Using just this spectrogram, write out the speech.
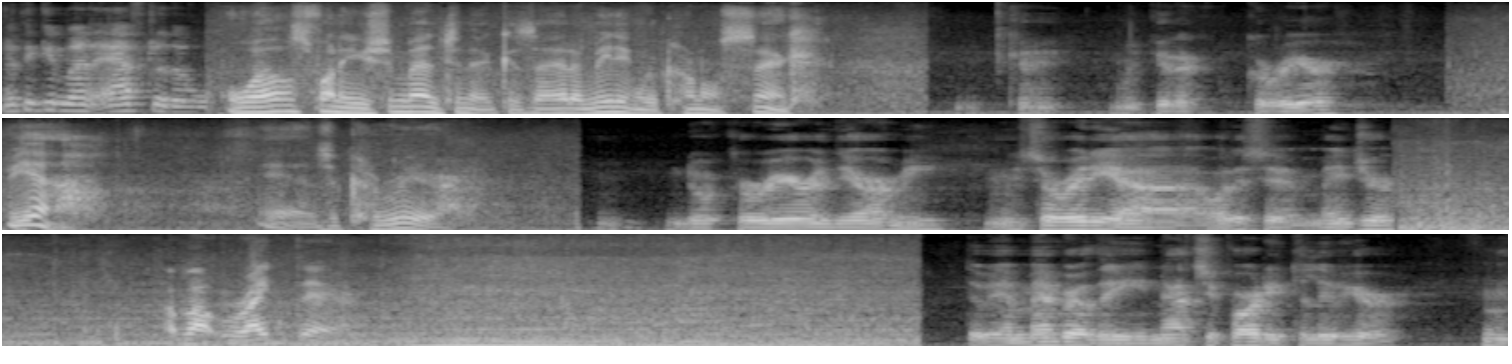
think it meant after the war. Well, it's funny you should mention it because I had a meeting with Colonel Sink. Okay, we get a career. Yeah. Yeah, it's a career. Do a career in the army. It's already, uh, what is it, major? About right there. To be a member of the Nazi party to live here. Hmm.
